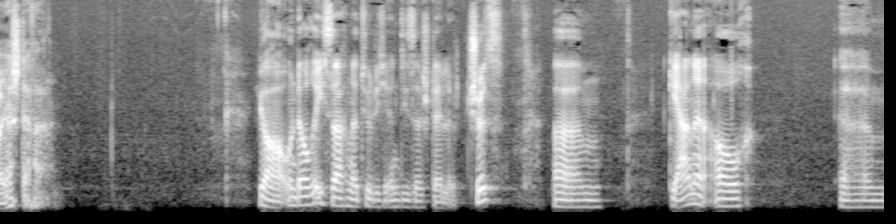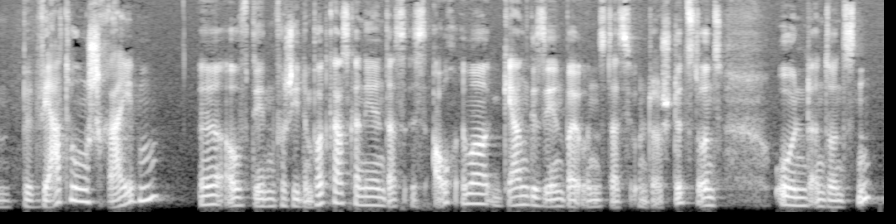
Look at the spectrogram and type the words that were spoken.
euer Stefan. Ja, und auch ich sage natürlich an dieser Stelle Tschüss. Ähm, gerne auch ähm, Bewertungen schreiben äh, auf den verschiedenen Podcast-Kanälen. Das ist auch immer gern gesehen bei uns. Das unterstützt uns. Und ansonsten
